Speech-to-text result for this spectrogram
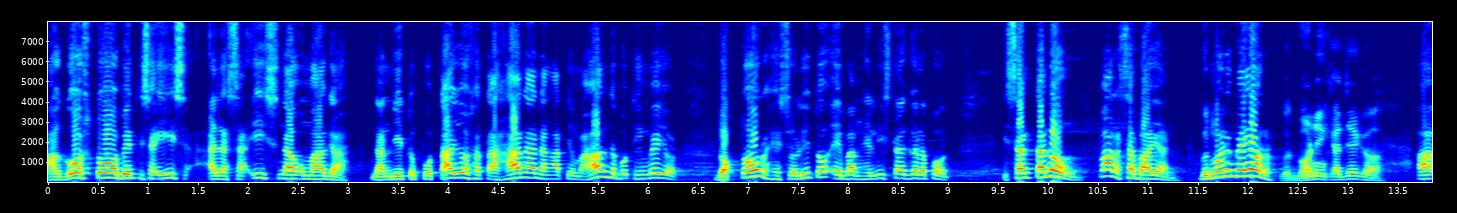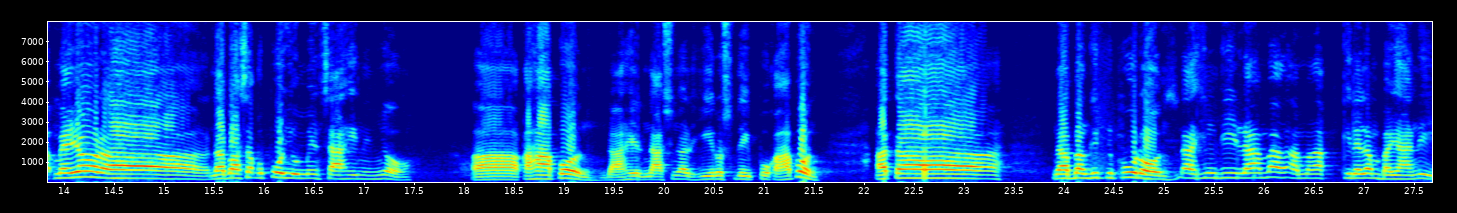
Agosto 26, alas 6 na umaga. Nandito po tayo sa tahanan ng ating mahal na buting mayor, Dr. Jesolito Evangelista Galapon. Isang tanong para sa bayan. Good morning, Mayor. Good morning, Ka Diego. Ah, Mayor, ah, nabasa ko po yung mensahe ninyo ah, kahapon dahil National Heroes Day po kahapon. At ah, nabanggit niyo po ron na hindi lamang ang mga kilalang bayani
